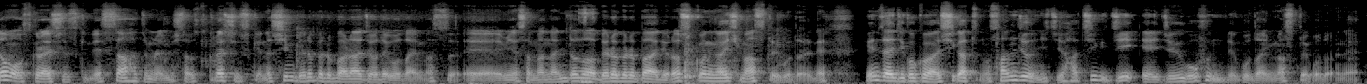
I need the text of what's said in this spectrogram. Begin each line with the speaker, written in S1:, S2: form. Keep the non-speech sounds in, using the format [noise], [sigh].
S1: どうも、スクライシュスキです。さあ、始まりました。スクライシュスキの新ベルベルバーラジオでございます。えー、皆様何卒ベルベルバーよろしくお願いします。ということでね、現在時刻は4月の30日8時、え15分でございます。ということでね、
